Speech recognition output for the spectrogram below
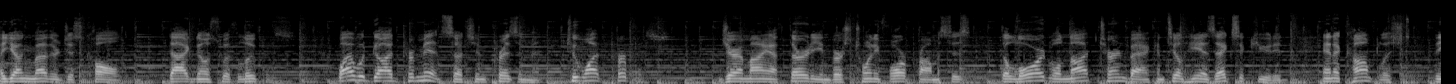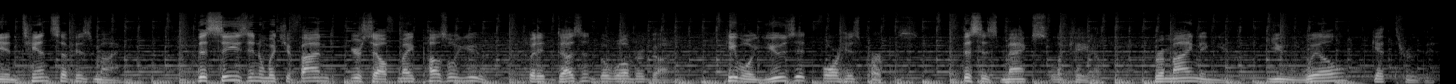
A young mother just called, diagnosed with lupus. Why would God permit such imprisonment? To what purpose? Jeremiah 30 and verse 24 promises, The Lord will not turn back until he has executed and accomplished the intents of his mind. This season in which you find yourself may puzzle you, but it doesn't bewilder God. He will use it for his purpose. This is Max Lucado, reminding you, you will get through this.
